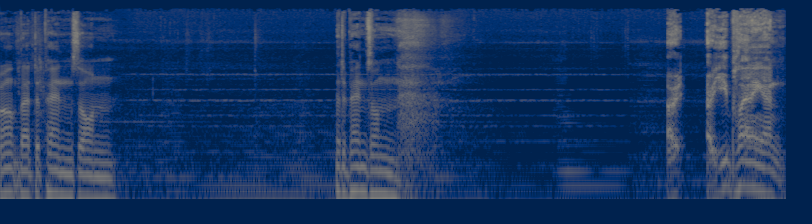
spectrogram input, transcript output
Well, that depends on. That depends on. Are are you planning on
